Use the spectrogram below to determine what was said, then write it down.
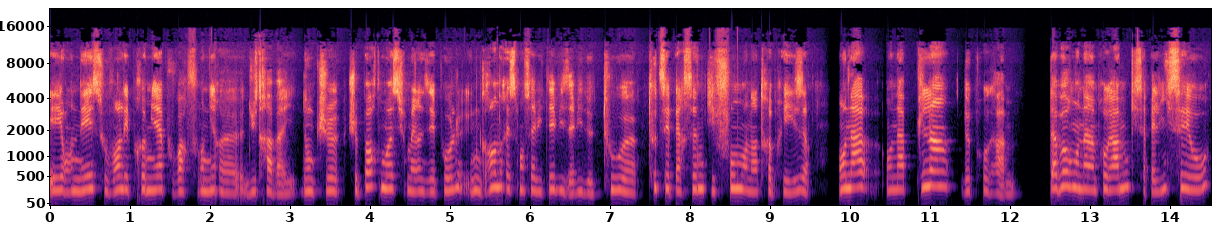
Et on est souvent les premiers à pouvoir fournir euh, du travail. Donc, je, porte, moi, sur mes épaules une grande responsabilité vis-à-vis de tout, toutes ces personnes qui font mon entreprise. On a, on a plein de programmes. D'abord, on a un programme qui s'appelle ICO,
